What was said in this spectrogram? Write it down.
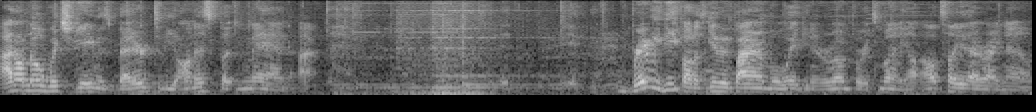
I don't know which game is better, to be honest, but man, I, it, it, Bravely Default is giving Fire Emblem Awakening a run for its money. I'll, I'll tell you that right now.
